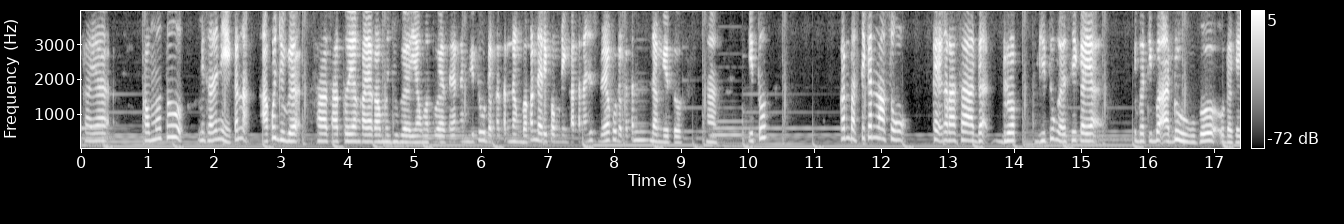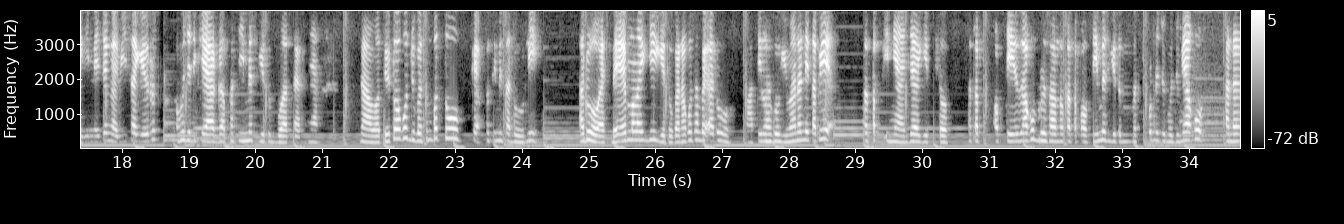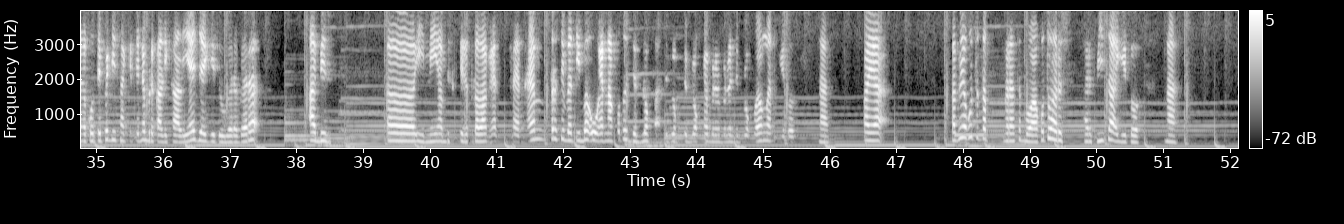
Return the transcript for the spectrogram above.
Kayak kamu tuh misalnya nih kan aku juga salah satu yang kayak kamu juga yang waktu SNM gitu udah ketendang bahkan dari pemeringkatan aja sebenarnya aku udah ketendang gitu. Nah itu kan pasti kan langsung kayak ngerasa agak drop gitu nggak sih kayak tiba-tiba aduh gue udah kayak gini aja nggak bisa gitu. Terus kamu jadi kayak agak pesimis gitu buat tesnya. Nah waktu itu aku juga sempet tuh kayak pesimis aduh nih aduh SBM lagi gitu kan. Aku sampai aduh matilah gue gimana nih? Tapi tetap ini aja gitu tetap optimis aku berusaha untuk tetap optimis gitu. Meskipun ujung-ujungnya aku tanda kutipnya disakitinnya berkali-kali aja gitu. Gara-gara abis uh, ini abis kirit kelak SNM terus tiba-tiba UN aku tuh jeblok saat jeblok jebloknya bener-bener jeblok banget gitu. Nah kayak tapi aku tetap ngerasa bahwa aku tuh harus harus bisa gitu. Nah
